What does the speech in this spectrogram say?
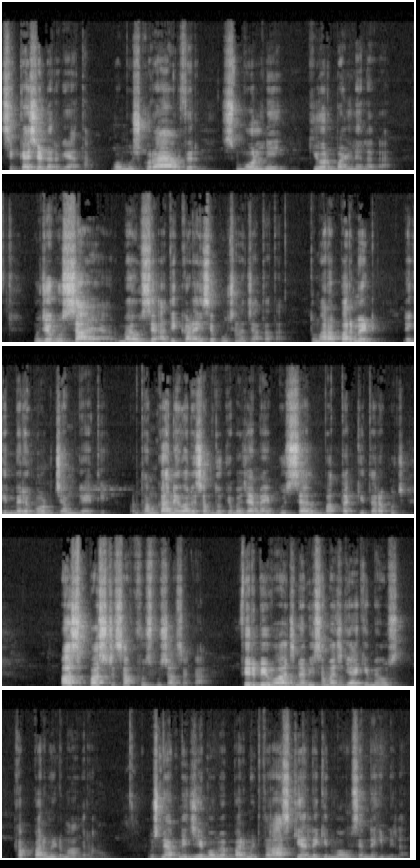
से कैसे डर गया था। वो मुस्कुराया और फिर स्मोलनी की ओर बढ़ने लगा। मुझे गुस्सा आया और मैं उससे अधिक कड़ाई से पूछना चाहता था। तुम्हारा परमिट लेकिन मेरे होठ जम गए थे और धमकाने वाले शब्दों के बजाय मैं एक गुस्सेल बत्तख की तरह कुछ अस्पष्ट सा फुसफुसा सका। फिर भी वह अजनबी समझ गया कि मैं उसका परमिट मांग रहा हूँ। उसने अपनी जेबों में परमिट तलाश किया, लेकिन वह उसे नहीं मिला।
